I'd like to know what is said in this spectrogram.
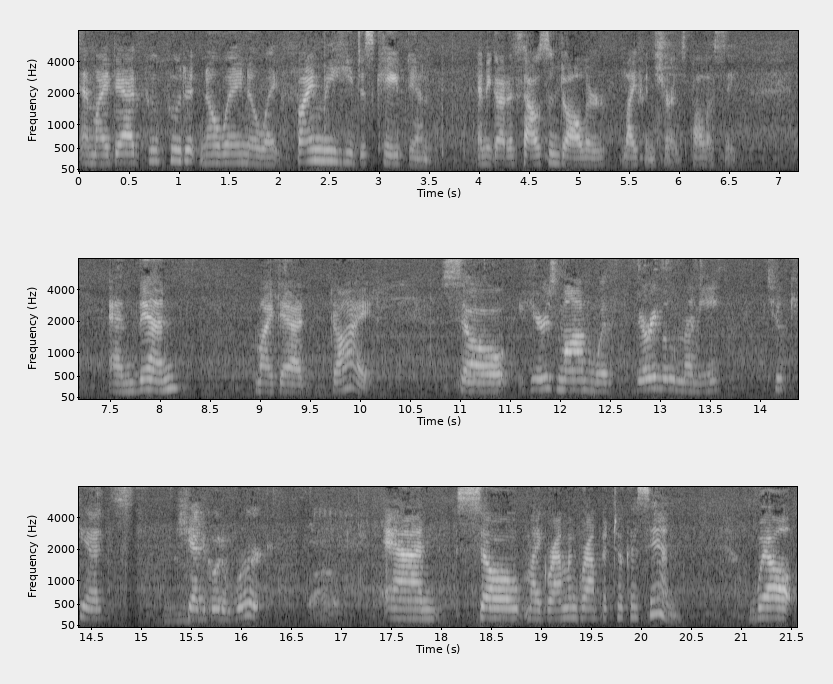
And my dad poo-pooed it, no way, no way. Finally, he just caved in, and he got a thousand dollar life insurance policy. And then my dad died. So here's mom with very little money, two kids. She had to go to work. And so my grandma and grandpa took us in. Well,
